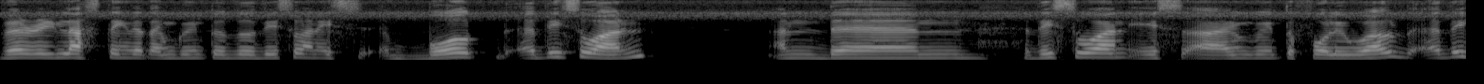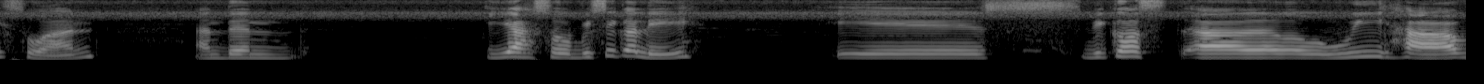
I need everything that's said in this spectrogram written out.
very last thing that I'm going to do this one is bolt uh, this one. And then this one is uh, I'm going to fully weld uh, this one. And then yeah so basically is because uh, we have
